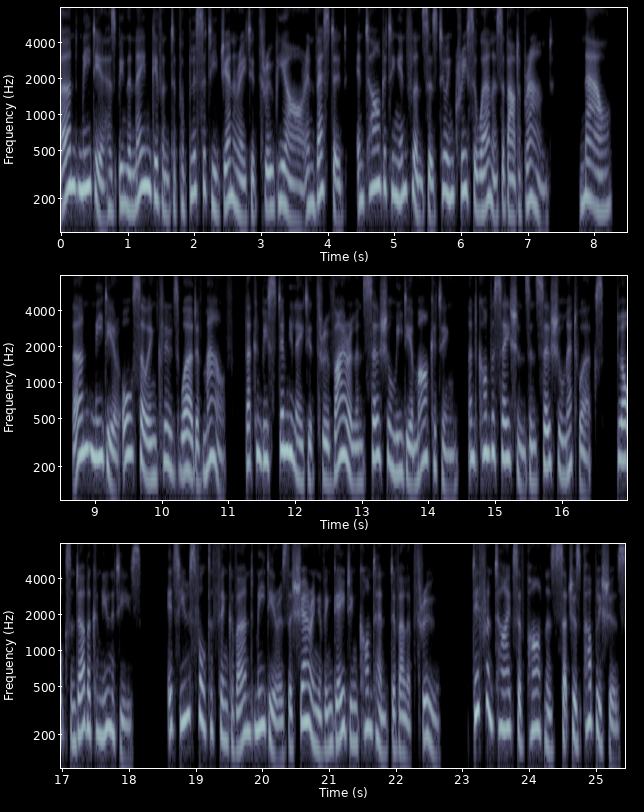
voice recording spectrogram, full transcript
earned media has been the name given to publicity generated through PR invested in targeting influencers to increase awareness about a brand. Now, earned media also includes word of mouth that can be stimulated through viral and social media marketing and conversations in social networks, blogs, and other communities. It's useful to think of earned media as the sharing of engaging content developed through different types of partners such as publishers,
